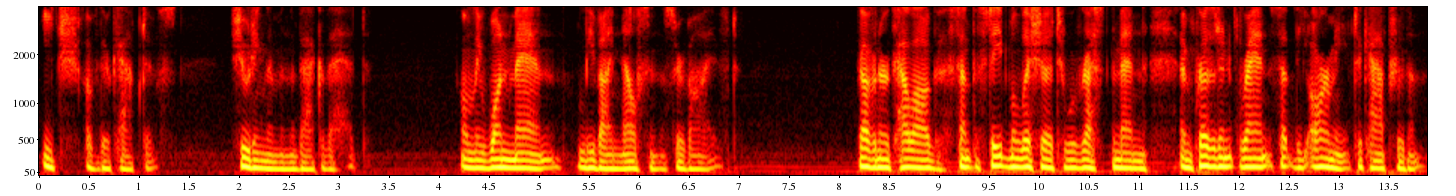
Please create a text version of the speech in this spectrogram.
each of their captives, shooting them in the back of the head. Only one man, Levi Nelson, survived. Governor Kellogg sent the state militia to arrest the men, and President Grant sent the army to capture them.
